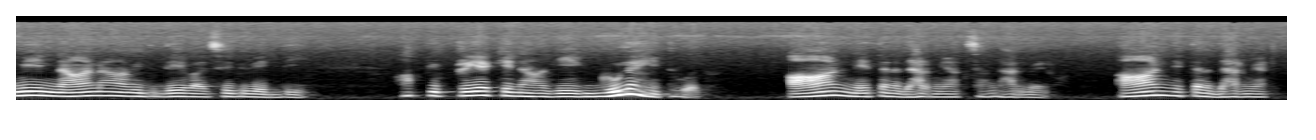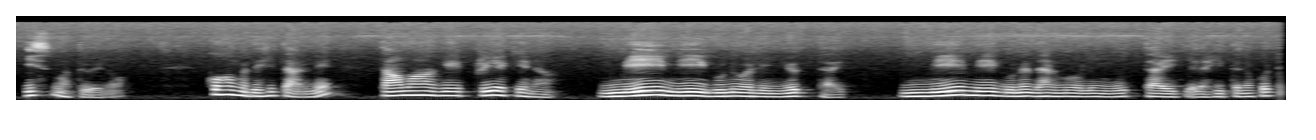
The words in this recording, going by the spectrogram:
මේ නානාවිධ දේවල් සිදු වෙද්දී අපි ප්‍රිය කෙනාගේ ಗುಣ හිතුවොත් ආන් එතන ධර්මයක් සඳහන් වෙනවා. ආන් එතන ධර්මයක් ඉස්මතු වෙනවා. කොහොමද හිතන්නේ? තමාගේ ප්‍රිය කෙනා මේ මේ ගුණ වලින් යුක්තයි. මේ මේ ගුණ ධර්ම වලින් යුක්තයි කියලා හිතනකොට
